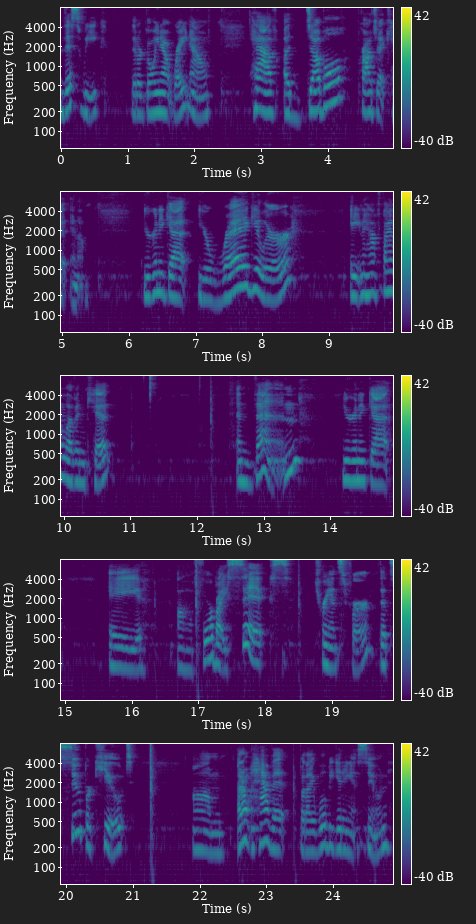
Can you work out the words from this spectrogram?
this week that are going out right now have a double project kit in them. You're going to get your regular 8.5 by 11 kit. And then you're going to get a uh, 4 by 6 transfer that's super cute. Um, I don't have it, but I will be getting it soon.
